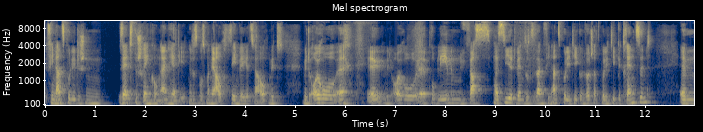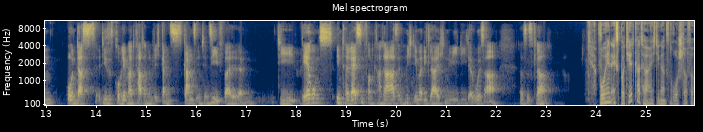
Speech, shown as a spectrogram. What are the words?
finanzpolitischen Selbstbeschränkungen einhergeht. Das muss man ja auch, sehen wir jetzt ja auch mit mit Euro, äh, äh, mit Euro-Problemen, äh, was passiert, wenn sozusagen Finanzpolitik und Wirtschaftspolitik getrennt sind. Ähm, und das, dieses Problem hat Katar natürlich ganz, ganz intensiv, weil ähm, die Währungsinteressen von Katar sind nicht immer die gleichen wie die der USA. Das ist klar. Wohin exportiert Katar eigentlich die ganzen Rohstoffe?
